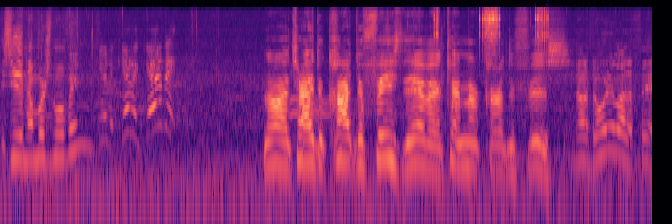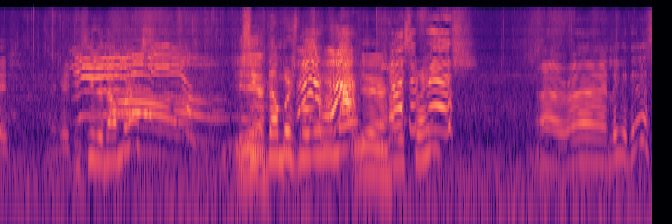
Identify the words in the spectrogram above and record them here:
You see the numbers moving? Get it, get it, get it. No, I try to catch the fish there, but I cannot catch the fish. No, don't worry about the fish. Okay, do you see the numbers? Yeah. You see the numbers moving on there? Yeah. On the Got the screen? fish. All right, look at this.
